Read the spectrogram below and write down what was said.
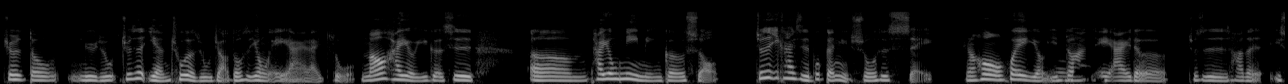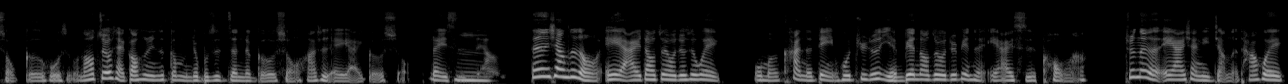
就是都女主，就是演出的主角都是用 AI 来做。然后还有一个是，嗯，他用匿名歌手，就是一开始不跟你说是谁，然后会有一段 AI 的。就是他的一首歌或什么，然后最后才告诉你这根本就不是真的歌手，他是 AI 歌手，类似这样。但是像这种 AI 到最后就是会我们看的电影或剧，就是演变到最后就变成 AI 失控啊！就那个 AI 像你讲的，它会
